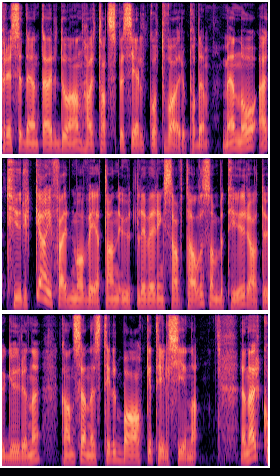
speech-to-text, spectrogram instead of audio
president Erdogan har tatt spesielt godt vare på dem, men nå er Tyrkia i ferd med å vedta en utleveringsavtale som betyr at uigurene kan sendes tilbake til Kina. NRK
